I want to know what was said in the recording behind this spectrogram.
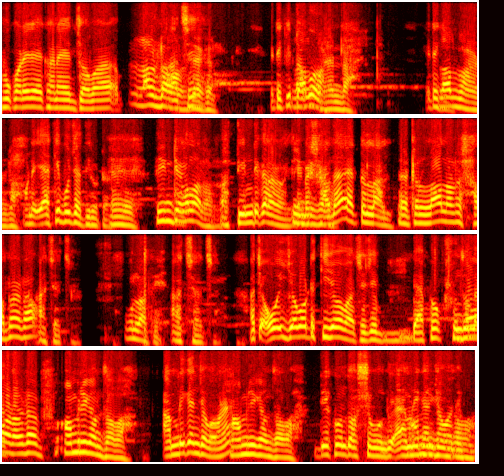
প্রকারের এখানে জবা লালটা আছে? দেখেন। এটা কি টগর? মশেন্ডা এটা? লাল মানে একই প্রজাতির ওটা? হ্যাঁ তিনটে কালার হবে। আর তিনটে কালার হয় একটা সাদা একটা লাল? একটা লাল আর সাদা এটা আচ্ছা আচ্ছা। গোলাপি। আচ্ছা আচ্ছা। আচ্ছা ওই জবাটা কি জবা আছে? যে ব্যাপক সুন্দর জবা ওটা আমেরিকান জবা। আমেরিকান জবা না আমেরিকান জবা। দেখুন দর্শক বন্ধু আমেরিকান জবা দেখুন।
